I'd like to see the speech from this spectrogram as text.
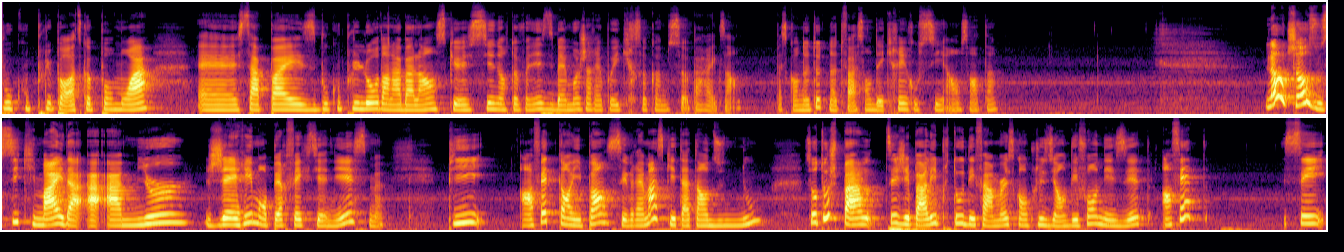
beaucoup plus en tout cas pour moi euh, ça pèse beaucoup plus lourd dans la balance que si une orthophoniste dit ben moi j'aurais pas écrit ça comme ça par exemple parce qu'on a toute notre façon d'écrire aussi hein, on s'entend L'autre chose aussi qui m'aide à, mieux gérer mon perfectionnisme, puis en fait, quand il pense, c'est vraiment ce qui est attendu de nous. Surtout, je parle, tu sais, j'ai parlé plutôt des fameuses conclusions. Des fois, on hésite. En fait, c'est.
